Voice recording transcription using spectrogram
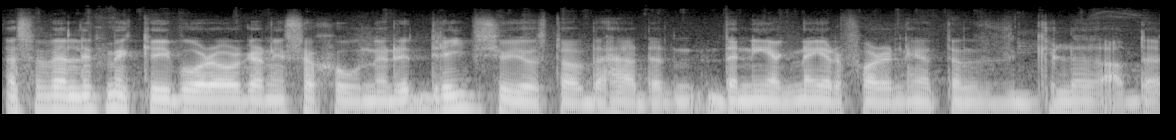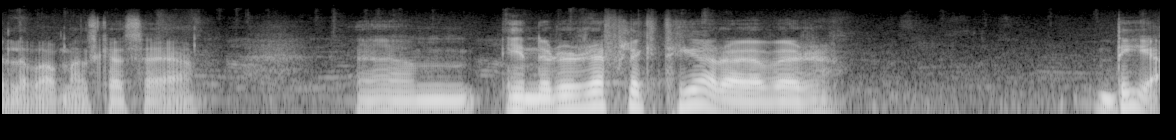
Alltså väldigt mycket i våra organisationer drivs ju just av det här den, den egna erfarenhetens glöd eller vad man ska säga. Um, hinner du reflektera över det?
